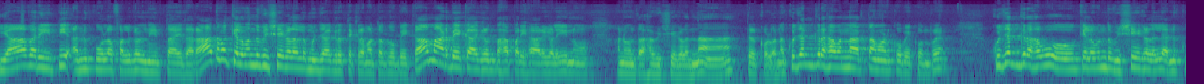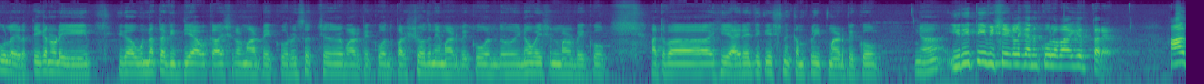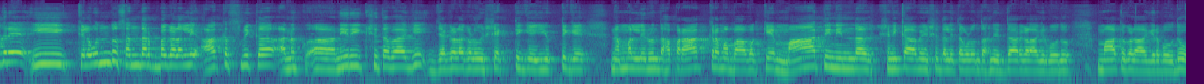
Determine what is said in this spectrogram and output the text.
ಯಾವ ರೀತಿ ಅನುಕೂಲ ಫಲಗಳು ನೀಡ್ತಾ ಇದ್ದಾರಾ ಅಥವಾ ಕೆಲವೊಂದು ವಿಷಯಗಳಲ್ಲಿ ಮುಂಜಾಗ್ರತೆ ಕ್ರಮ ತಗೋಬೇಕಾ, ಮಾಡಬೇಕಾಗಿರುವಂತಹ ಪರಿಹಾರಗಳೇನು ಅನ್ನುವಂತಹ ವಿಷಯಗಳನ್ನು ತಿಳ್ಕೊಳ್ಳೋಣ. ಕುಜಗ್ರಹವನ್ನು ಅರ್ಥ ಮಾಡ್ಕೋಬೇಕು ಅಂದರೆ ಕುಜಗ್ರಹವು ಕೆಲವೊಂದು ವಿಷಯಗಳಲ್ಲಿ ಅನುಕೂಲ ಇರುತ್ತೆ. ಈಗ ನೋಡಿ, ಈಗ ಉನ್ನತ ವಿದ್ಯಾ ಅವಕಾಶಗಳು ಮಾಡಬೇಕು ರಿಸರ್ಚ್ ಮಾಡಬೇಕು, ಒಂದು ಪರಿಶೋಧನೆ ಮಾಡಬೇಕು, ಒಂದು ಇನೋವೇಷನ್ ಮಾಡಬೇಕು, ಅಥವಾ ಈ ಹೈರ್ ಎಜುಕೇಷನ್ ಕಂಪ್ಲೀಟ್ ಮಾಡಬೇಕು ಈ ರೀತಿ ವಿಷಯಗಳಿಗೆ ಅನುಕೂಲವಾಗಿರ್ತಾರೆ. ಆದರೆ ಈ ಕೆಲವೊಂದು ಸಂದರ್ಭಗಳಲ್ಲಿ ಆಕಸ್ಮಿಕ ಅನುಕು ಅನಿರೀಕ್ಷಿತವಾಗಿ ಜಗಳಗಳು, ಶಕ್ತಿಗೆ, ಯುಕ್ತಿಗೆ ನಮ್ಮಲ್ಲಿರುವಂತಹ ಪರಾಕ್ರಮ ಭಾವಕ್ಕೆ ಮಾತಿನಿಂದ ಕ್ಷಣಿಕಾವೇಶದಲ್ಲಿ ತಗೊಳ್ಳುವಂತಹ ನಿರ್ಧಾರಗಳಾಗಿರ್ಬೋದು, ಮಾತುಗಳಾಗಿರ್ಬೋದು,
